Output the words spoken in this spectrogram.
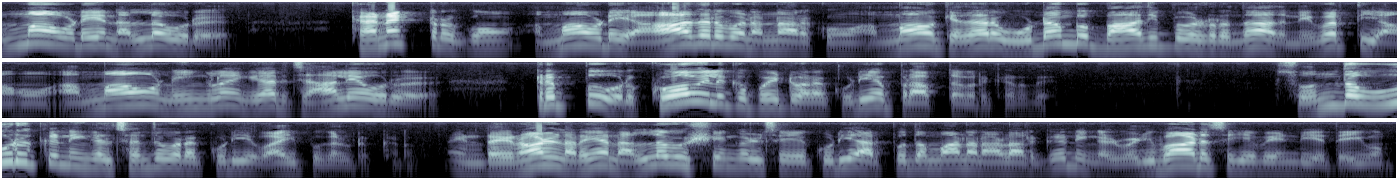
அம்மாவுடைய நல்ல ஒரு கனெக்ட் இருக்கும். அம்மாவுடைய ஆதரவு நல்லா இருக்கும். அம்மாவுக்கு ஏதாவது உடம்பு பாதிப்புகள் இருந்தால் அது நிவர்த்தி ஆகும். அம்மாவும் நீங்களும் எங்கேயாவது ஜாலியாக ஒரு ட்ரிப்பு ஒரு கோவிலுக்கு போயிட்டு வரக்கூடிய பிராப்தம் இருக்கிறது. சொந்த ஊருக்கு நீங்கள் சென்று வரக்கூடிய வாய்ப்புகள் இருக்கிறது. இன்றைய நாள் நிறைய நல்ல விஷயங்கள் செய்யக்கூடிய அற்புதமான நாளாக இருக்கு. நீங்கள் வழிபாடு செய்ய வேண்டிய தெய்வம்.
